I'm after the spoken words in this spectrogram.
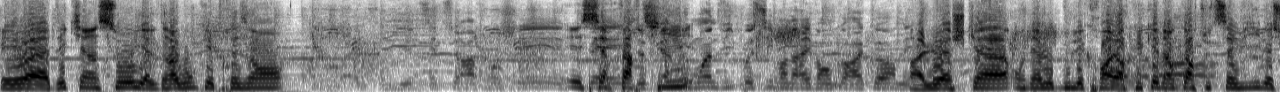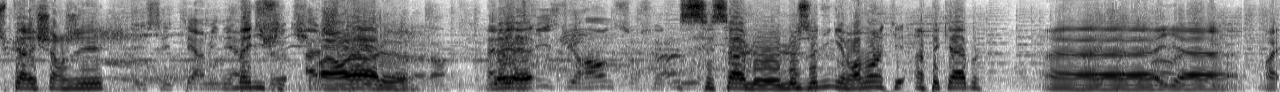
Et voilà, dès qu'il y a un saut, il y a le dragon qui est présent. C'est de se rapprocher Et c'est reparti. De le moins de vie possible en arrivant encore à corps, mais Ah, le HK, on est à l'autre bout de l'écran alors Oh a encore toute sa vie, la super est chargée. et c'est terminé. Magnifique. Alors là, le- Oh là là. La maîtrise du round sur ce coup. C'est ça, le, le zoning est vraiment impeccable. Euh, il y a... Ouais,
